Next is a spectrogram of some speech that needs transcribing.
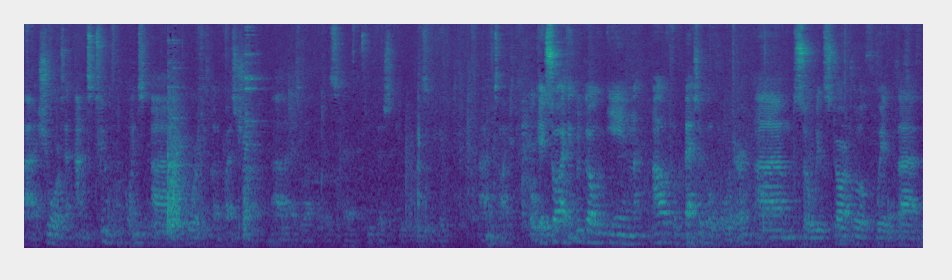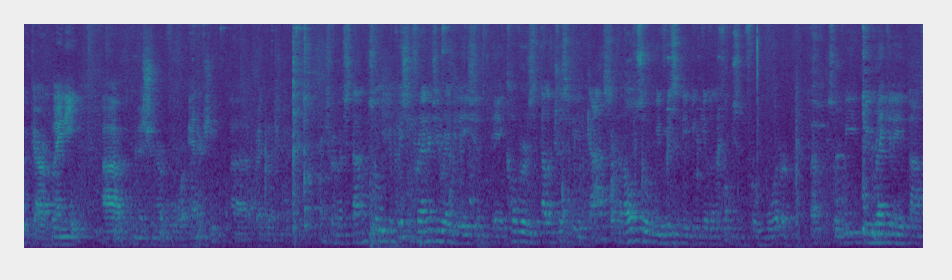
uh, short and to the point, uh, or if you've got a question uh, as well, because keep it, keep it Okay, so I think we'll go in alphabetical order. Um, so we'll start off with, uh, with Garrett Blaney, uh, Commissioner for Energy uh, Regulation. Thanks very much, Dan. So the Commission for Energy Regulation uh, covers electricity and gas, and also we've recently been given a function for water. So we, we regulate that.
